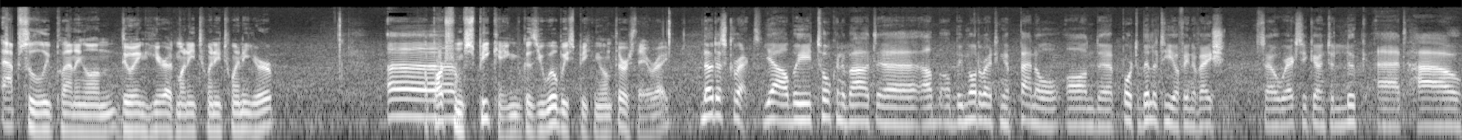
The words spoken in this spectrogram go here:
absolutely planning on doing here at Money 2020 Europe? Uh, Apart from speaking, because you will be speaking on Thursday, right? No, that's correct. Yeah, I'll be talking about, uh, I'll, I'll, be moderating a panel on the portability of innovation. So we're actually going to look at how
